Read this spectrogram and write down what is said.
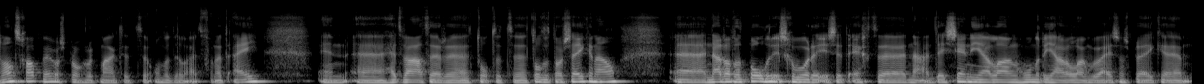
landschap. Hè. Oorspronkelijk maakt het onderdeel uit van het ei. En het water tot, het, tot het Noordzeekanaal. nadat het polder is geworden, is het echt nou, decennia lang, honderden jaren lang bij wijze van spreken,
